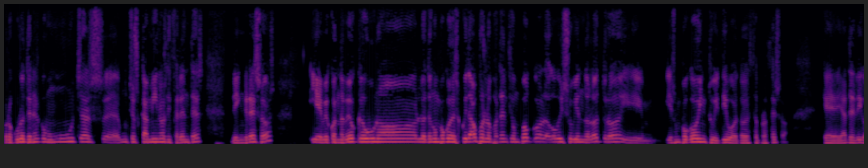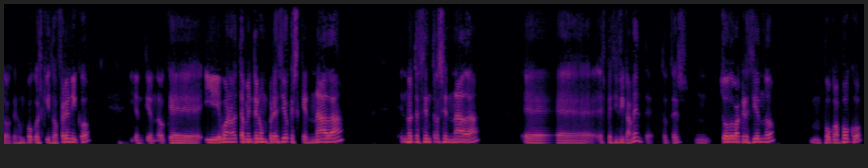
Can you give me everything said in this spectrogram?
procuro tener como muchas, eh, muchos caminos diferentes de ingresos y cuando veo que uno lo tengo un poco descuidado, pues lo potencio un poco, luego voy subiendo el otro y, es un poco intuitivo todo este proceso, que ya te digo, que es un poco esquizofrénico y entiendo que... Y bueno, también tiene un precio que es que nada, no te centras en nada eh, específicamente. Entonces, mm, todo va creciendo mm, poco a poco,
